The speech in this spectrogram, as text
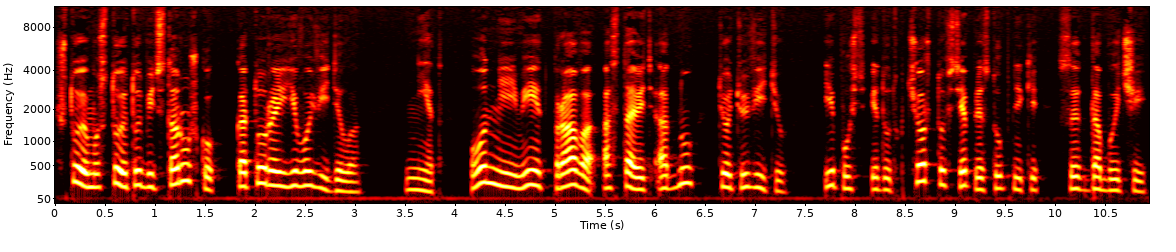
Что ему стоит убить старушку, которая его видела? Нет, он не имеет права оставить одну тетю Витю, и пусть идут к черту все преступники с их добычей.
